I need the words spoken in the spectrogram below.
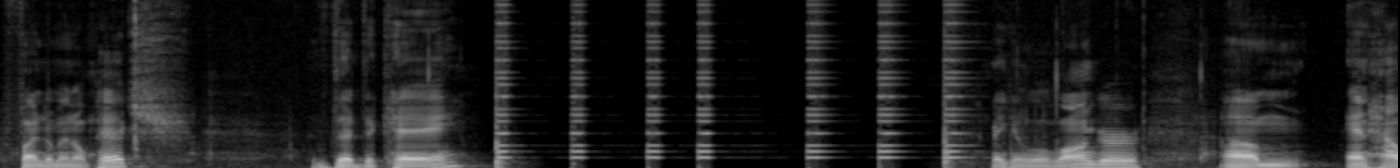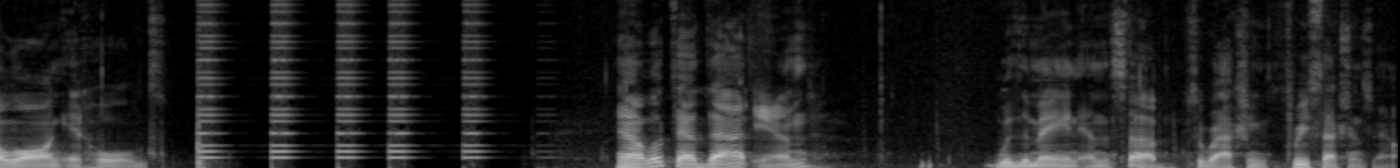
Fundamental pitch, the decay, making it a little longer, um, and how long it holds. Now let's add that in with the main and the sub. So we're actually three sections now.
